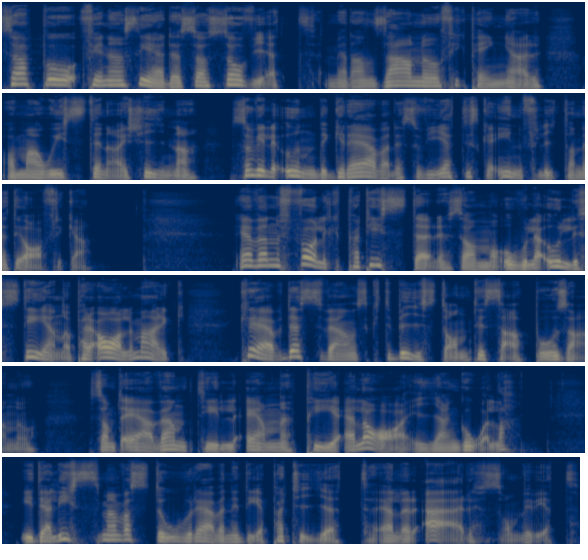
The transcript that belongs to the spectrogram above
Sapo finansierades av Sovjet medan ZANU fick pengar av maoisterna i Kina som ville undergräva det sovjetiska inflytandet i Afrika. Även folkpartister som Ola Ullsten och Per Ahlmark krävde svenskt bistånd till Sapo och ZANU samt även till MPLA i Angola. Idealismen var stor även i det partiet, eller är som vi vet.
